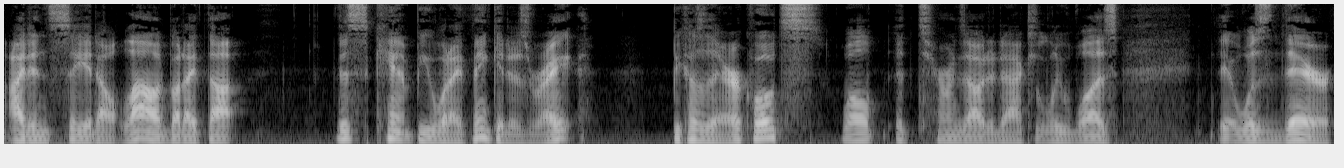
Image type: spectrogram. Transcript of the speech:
I didn't say it out loud, but I thought, this can't be what I think it is, right? Because of the air quotes? Well, it turns out it actually was. It was there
